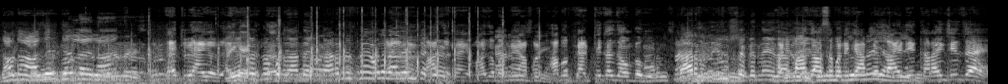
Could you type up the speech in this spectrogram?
दादा आजही केलंय ना? काय तुम्ही ऐका- एकच ऐका. नंबर दादा आहे. कारणच नाही होला दादा माझं यांच्याकडे. काय माझं म्हणणं आहे आपण आपण प्रॅक्टिकल जाऊन बघू. कारण येऊ शकत नाही. माझं असं म्हणणं की आपल्याला लाईन हे करायचीच आहे.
